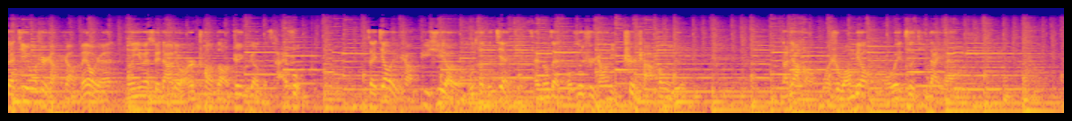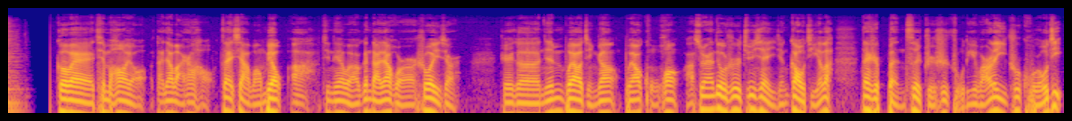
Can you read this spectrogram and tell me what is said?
在金融市场上，没有人能因为随大流而创造真正的财富。在交易上，必须要有独特的见解，才能在投资市场里叱咤风云。大家好，我是王彪，我为自己代言。各位亲朋好友，大家晚上好，在下王彪啊。今天我要跟大家伙儿说一下，这个您不要紧张，不要恐慌啊。虽然六十日均线已经告急了，但是本次只是主力玩了一出苦肉计。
